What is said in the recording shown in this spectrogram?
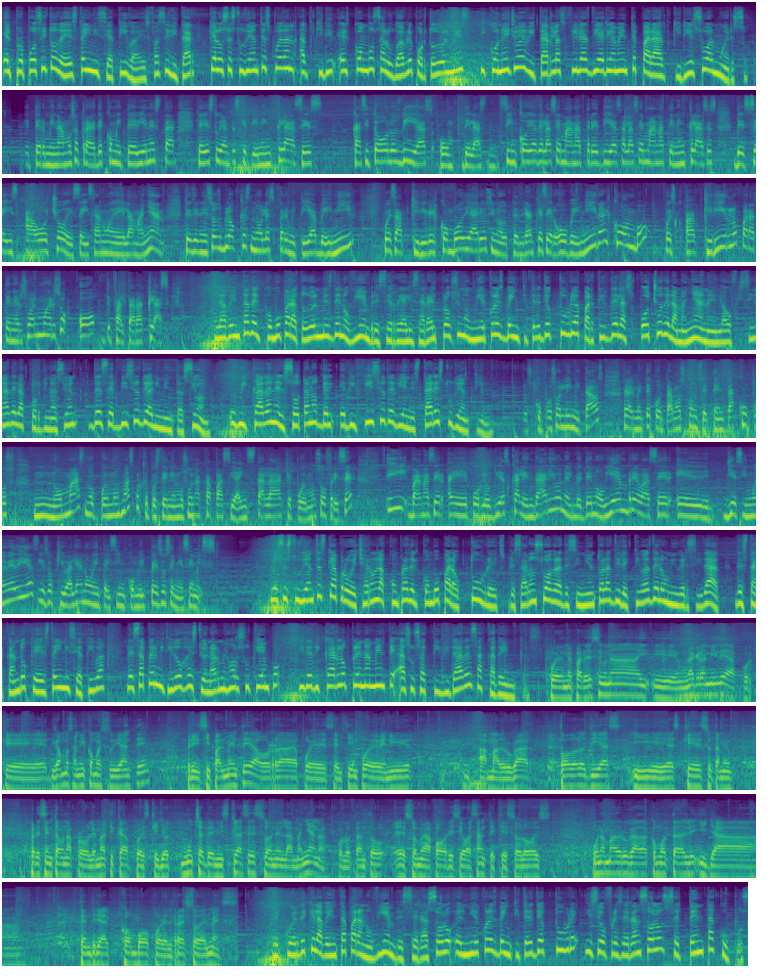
El propósito de esta iniciativa es facilitar que los estudiantes puedan adquirir el combo saludable por todo el mes y con ello evitar las filas diariamente para adquirir su almuerzo. Determinamos a través del Comité de Bienestar que hay estudiantes que tienen clases casi todos los días o de las cinco días de la semana, tres días a la semana tienen clases de 6 a 8 o de 6 a 9 de la mañana. Entonces en esos bloques no les permitía venir pues a adquirir el combo diario, sino tendrían que ser o venir al combo, pues adquirirlo para tener su almuerzo o faltar a clase. La venta del combo para todo el mes de noviembre se realizará el próximo miércoles 23 de octubre a partir de las 8 de la mañana en la oficina de la Coordinación de Servicios de Alimentación, ubicada en el sótano del edificio de bienestar estudiantil. Los cupos son limitados, realmente contamos con 70 cupos, no más, no podemos más porque pues tenemos una capacidad instalada que podemos ofrecer y van a ser eh, por los días calendario, en el mes de noviembre va a ser 19 eh, días y eso equivale a 95 mil pesos en ese mes. Los estudiantes que aprovecharon la compra del combo para octubre expresaron su agradecimiento a las directivas de la universidad, destacando que esta iniciativa les ha permitido gestionar mejor su tiempo y dedicarlo plenamente a sus actividades académicas. Pues me parece una, una gran idea porque, digamos, a mí como estudiante, principalmente ahorra pues el tiempo de venir a madrugar todos los días y es que eso también presenta una problemática pues que yo muchas de mis clases son en la mañana, por lo tanto eso me ha favorecido bastante, que solo es una madrugada como tal y ya tendría el combo por el resto del mes. Recuerde que la venta para noviembre será solo el miércoles 23 de octubre y se ofrecerán solo 70 cupos.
